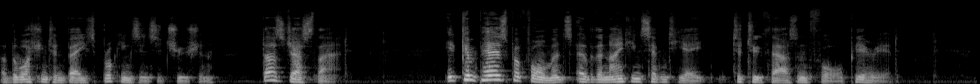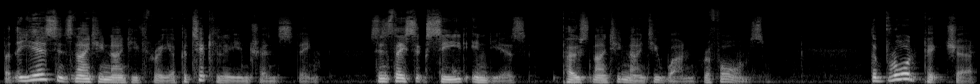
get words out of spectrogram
of the Washington based Brookings Institution does just that. It compares performance over the 1978 to 2004 period. But the years since 1993 are particularly interesting, since they succeed India's post 1991 reforms. The broad picture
